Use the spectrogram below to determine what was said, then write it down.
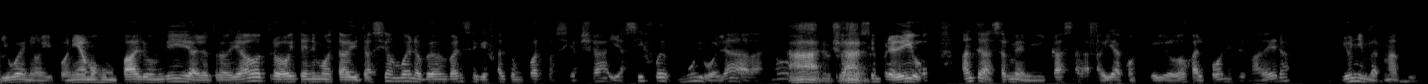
Y bueno, y poníamos un palo un día, el otro día otro, hoy tenemos esta habitación, bueno, pero me parece que falta un cuarto hacia allá, y así fue muy volada, ¿no? Claro, Yo claro. siempre digo, antes de hacerme mi casa, había construido dos galpones de madera y un invernáculo.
